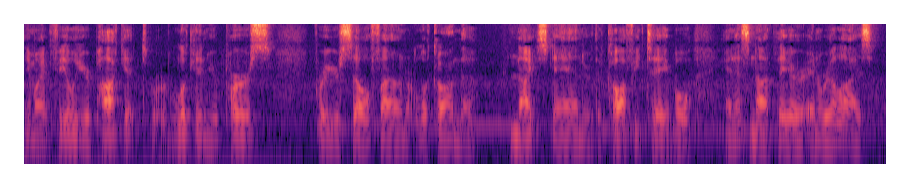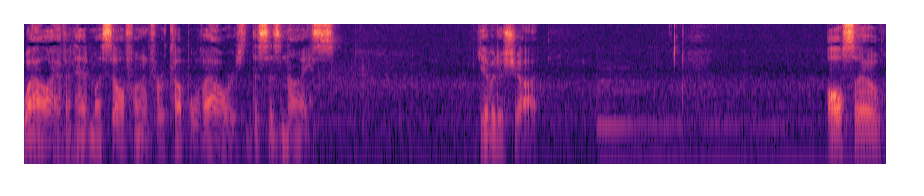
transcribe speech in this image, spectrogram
You might feel your pocket or look in your purse for your cell phone or look on the nightstand or the coffee table and it's not there and realize, wow, I haven't had my cell phone for a couple of hours. This is nice. Give it a shot. Also,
